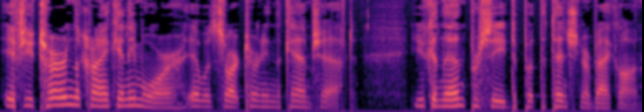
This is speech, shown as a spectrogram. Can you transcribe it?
If you turn the crank any more, it would start turning the camshaft. You can then proceed to put the tensioner back on.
